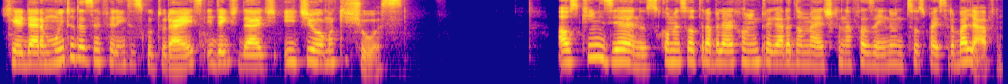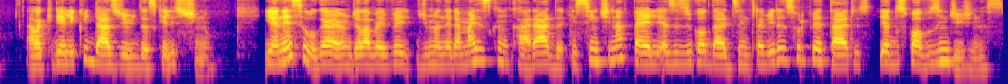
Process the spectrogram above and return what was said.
que herdaram muito das referências culturais, identidade e idioma quichuas. Aos 15 anos, começou a trabalhar como empregada doméstica na fazenda onde seus pais trabalhavam. Ela queria liquidar as dívidas que eles tinham. E é nesse lugar onde ela vai ver de maneira mais escancarada e sentir na pele as desigualdades entre a vida dos proprietários e a dos povos indígenas.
